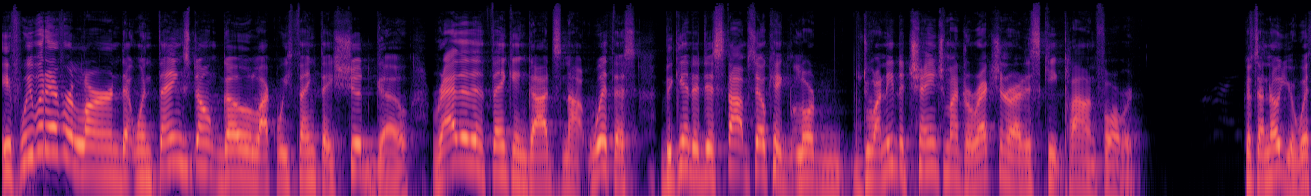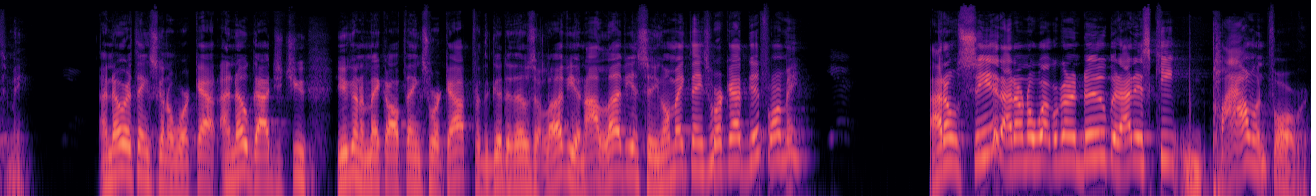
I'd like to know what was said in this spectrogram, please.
if we would ever learn that when things don't go like we think they should go, rather than thinking God's not with us, begin to just stop and say, okay, Lord, do I need to change my direction or I just keep plowing forward? Because I know you're with me. I know everything's going to work out. I know, God, that you, you're going to make all things work out for the good of those that love you, and I love you, And so you're going to make things work out good for me. I don't see it. I don't know what we're going to do, but I just keep plowing forward.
